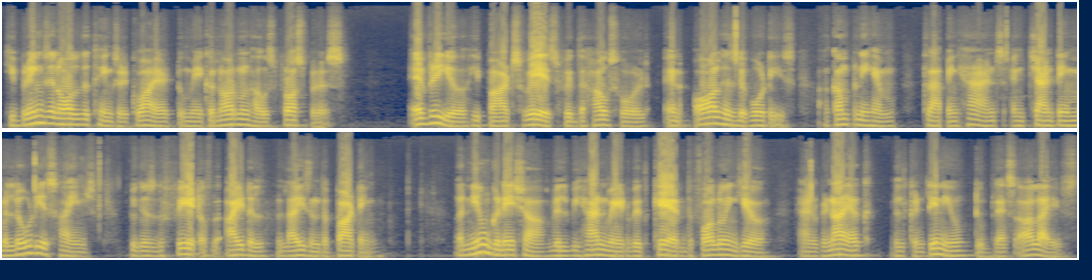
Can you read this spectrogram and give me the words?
He brings in all the things required to make a normal house prosperous. Every year he parts ways with the household, and all his devotees accompany him, clapping hands and chanting melodious hymns because the fate of the idol lies in the parting. A new Ganesha will be handmade with care the following year, and Vinayak will continue to bless our lives.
